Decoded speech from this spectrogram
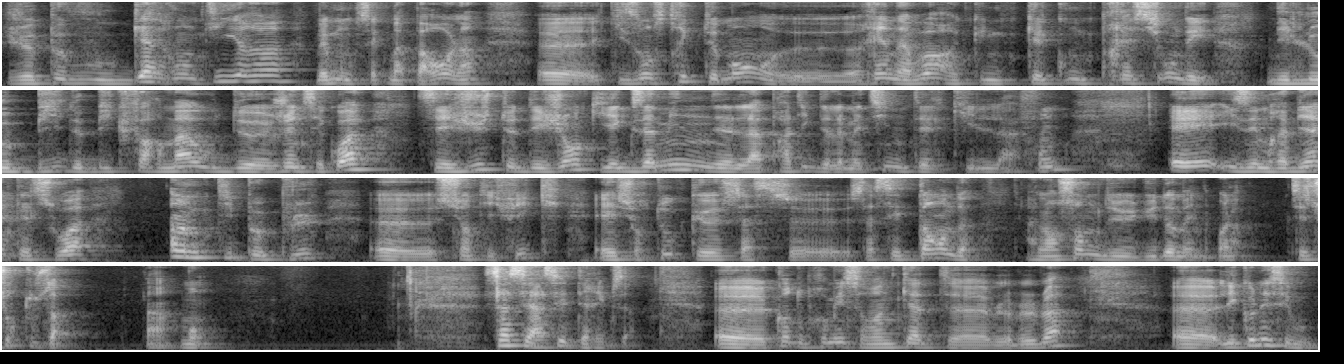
je peux vous garantir, mais bon, c'est que ma parole, hein, euh, qu'ils ont strictement rien à voir avec une quelconque pression des lobbies de Big Pharma ou de je ne sais quoi, c'est juste des gens qui examinent la pratique de la médecine telle qu'ils la font, et ils aimeraient bien qu'elle soit un petit peu plus euh, scientifique, et surtout que ça s'étende ça à l'ensemble du, domaine. Voilà, c'est surtout ça. Hein. bon. Ça, c'est assez terrible, ça. Euh, quant au premier 124, euh, blablabla, les connaissez-vous?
